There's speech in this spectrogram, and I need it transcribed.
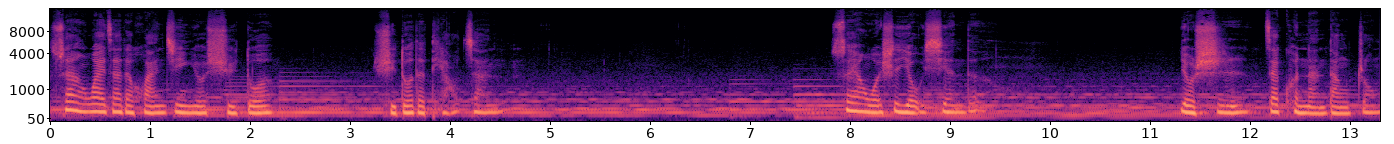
虽然外在的环境有许多许多的挑战，虽然我是有限的，有时在困难当中，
